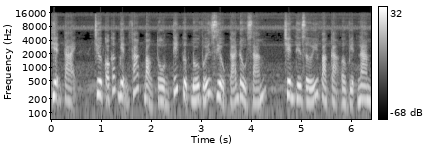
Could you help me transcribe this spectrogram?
Hiện tại, chưa có các biện pháp bảo tồn tích cực đối với diều cá đầu xám trên thế giới và cả ở Việt Nam,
